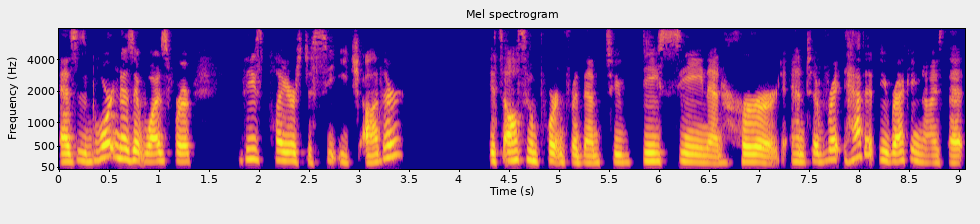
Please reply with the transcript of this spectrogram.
As important as it was for these players to see each other, it's also important for them to be seen and heard and to re- have it be recognized that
